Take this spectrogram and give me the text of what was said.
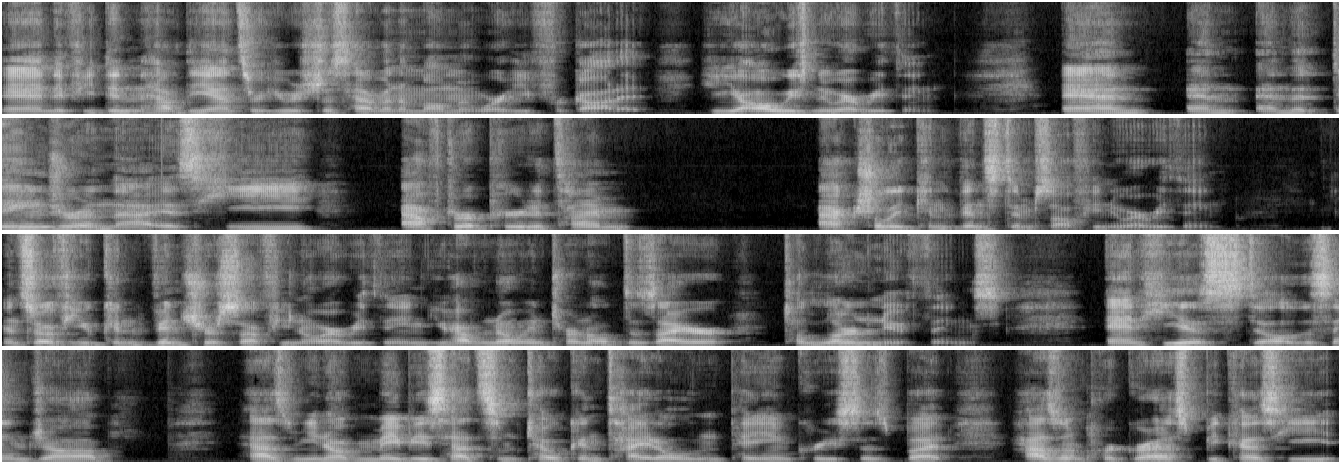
And if he didn't have the answer he was just having a moment where he forgot it. He always knew everything. And and and the danger in that is he after a period of time actually convinced himself he knew everything. And so if you convince yourself you know everything you have no internal desire to learn new things and he is still at the same job has you know maybe he's had some token title and pay increases but hasn't progressed because he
